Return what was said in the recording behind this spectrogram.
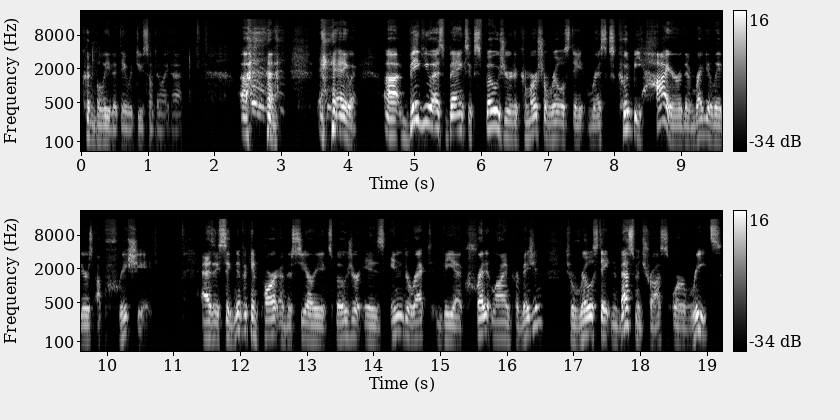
Couldn't believe that they would do something like that. Uh, anyway, uh, big U.S. banks' exposure to commercial real estate risks could be higher than regulators appreciate. As a significant part of the CRE exposure is indirect via credit line provision to real estate investment trusts or REITs,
